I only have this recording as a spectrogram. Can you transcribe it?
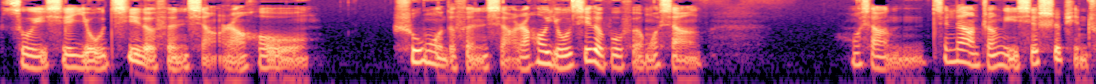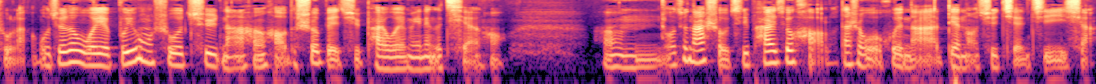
做一些游记的分享，然后书目的分享，然后游记的部分，我想我想尽量整理一些视频出来。我觉得我也不用说去拿很好的设备去拍，我也没那个钱哈。嗯，我就拿手机拍就好了，但是我会拿电脑去剪辑一下。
